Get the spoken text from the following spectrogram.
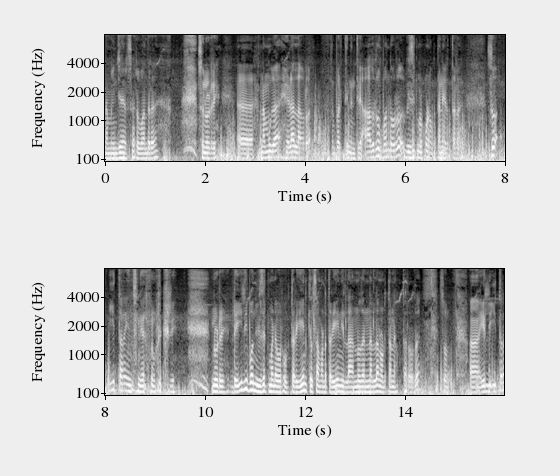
ನಮ್ಮ ಇಂಜಿನಿಯರ್ ಸರ್ ಬಂದ್ರೆ. ಸೊ ನೋಡಿರಿ ನಮ್ಗೆ ಹೇಳಲ್ಲ ಅವರು. ಬರ್ತೀನಿ ಅಂತೀರಿ. ಆದರೂ ಬಂದು ಅವರು ವಿಸಿಟ್ ಮಾಡ್ಕೊಂಡು ಹೋಗ್ತಾನೆ ಇರ್ತಾರೆ. ಸೊ ಈ ಥರ ಇಂಜಿನಿಯರ್ ನೋಡ್ಕ್ರಿ. ನೋಡಿರಿ ಡೈಲಿ ಬಂದು ವಿಸಿಟ್ ಮಾಡಿ ಅವ್ರು ಹೋಗ್ತಾರೆ. ಏನು ಕೆಲಸ ಮಾಡ್ತಾರೆ, ಏನಿಲ್ಲ ಅನ್ನೋದನ್ನೆಲ್ಲ ನೋಡ್ತಾನೆ ಹೋಗ್ತಾರೆ ಅವರು. ಸೊ ಇಲ್ಲಿ ಈ ಥರ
